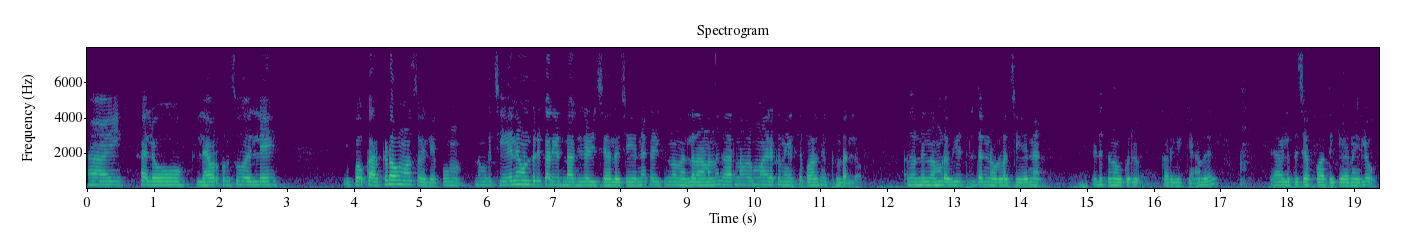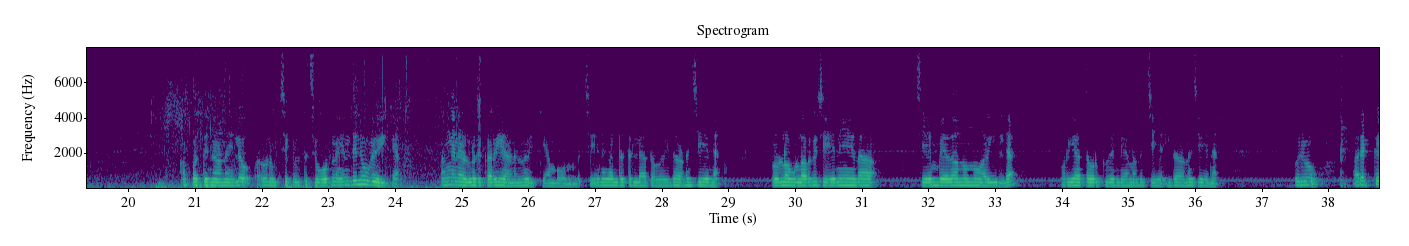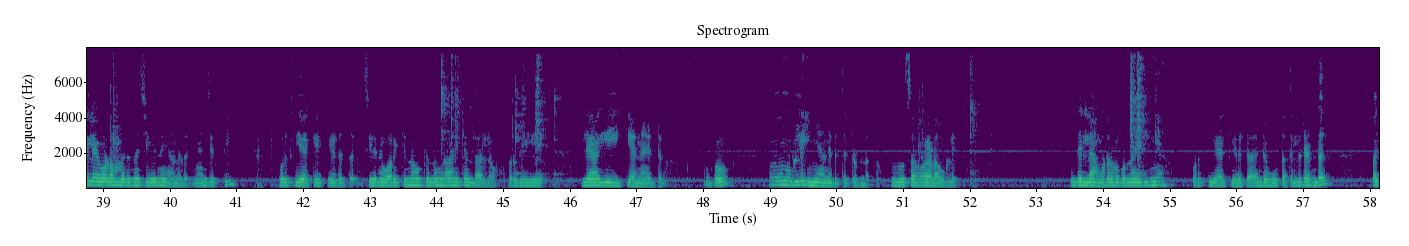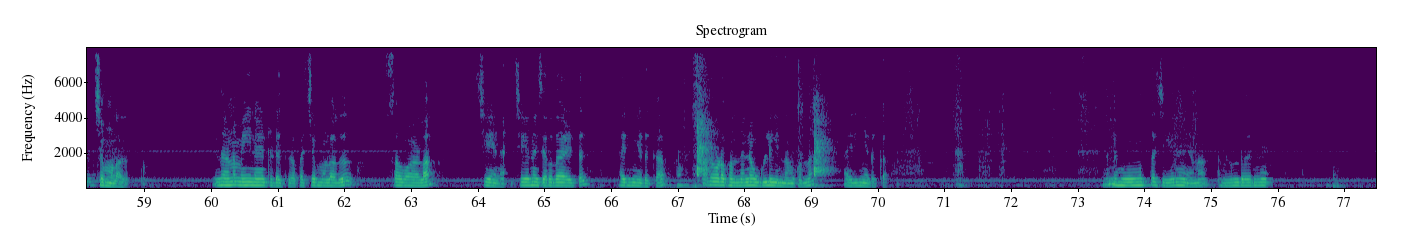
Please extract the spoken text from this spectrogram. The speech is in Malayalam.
ഹായ് ഹലോ എല്ലാവർക്കും സുഖമല്ലേ? ഇപ്പോൾ കർക്കിടക മാസമല്ലേ ഇപ്പം നമുക്ക് ചേന കൊണ്ടൊരു കറി ഉണ്ടാക്കി കഴിച്ചാലോ? ചേന കഴിക്കുന്നത് നല്ലതാണെന്ന് കാരണവന്മാരൊക്കെ നേരത്തെ പറഞ്ഞിട്ടുണ്ടല്ലോ. അതുകൊണ്ട് നമ്മുടെ വീട്ടിൽ തന്നെ ഉള്ള ചേന എടുത്ത് നമുക്കൊരു കറി വയ്ക്കാം അത് രാവിലത്തെ ചപ്പാത്തിക്കാണേലോ അപ്പത്തിനാണേലോ അതുപോലെ ഉച്ചക്കലത്തെ ചോറിന് എന്തിനും ഉപയോഗിക്കാം. അങ്ങനെയുള്ളൊരു കറിയാണെന്ന് വയ്ക്കാൻ പോകുന്നത്. ചേന കണ്ടിട്ടില്ലാത്ത ഇതാണ് ചേന. ഇപ്പോൾ ഉള്ള പിള്ളേർക്ക് ചേനേതാ ചേമ്പേതാന്നൊന്നും അറിയില്ല. അറിയാത്തവർക്ക് വേണ്ടിയാണ് അത് ചേ ഇതാണ് ചേന. ഒരു അരക്കിലയോളം വരുന്ന ചേനയാണിത്. ഞാൻ ചെത്തി വൃത്തിയാക്കിയൊക്കെ എടുത്ത് ചേന കുറയ്ക്കുന്നതൊക്കെ ഒന്നും കാണിക്കണ്ടല്ലോ. വെറുതെ ലാഗിയിക്കാനായിട്ട് അപ്പോൾ മൂന്നുള്ളി ഞാൻ എടുത്തിട്ടുണ്ട്. മൂന്ന് സവാള ഉള്ളി. ഇതെല്ലാം കൂടെ നമുക്കൊന്ന് അരിഞ്ഞ് വൃത്തിയാക്കി എടുക്കുക അതിന്റെ കൂട്ടത്തിൽ രണ്ട് പച്ചമുളക്. ഇതാണ് മെയിനായിട്ട് എടുക്കുക. പച്ചമുളക് സവാള ചേന. ചേന ചെറുതായിട്ട് അരിഞ്ഞെടുക്കാം. അതോടൊപ്പം തന്നെ ഉള്ളിയും നമുക്കൊന്ന് അരിഞ്ഞെടുക്കാം. നല്ല മൂത്ത ചേനയാണ്. അതുകൊണ്ട് തന്നെ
